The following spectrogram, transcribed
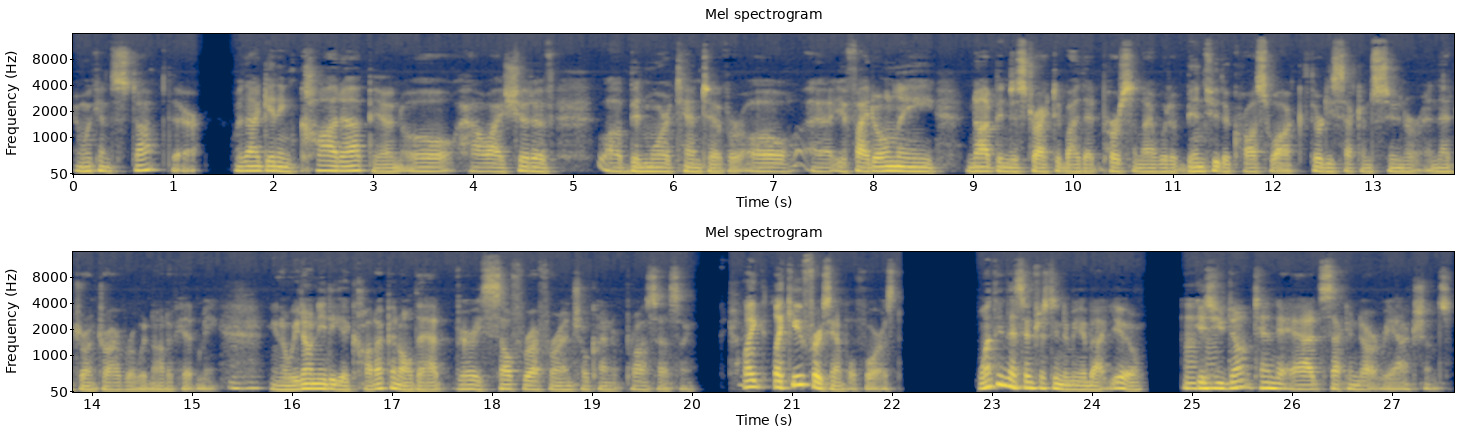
And we can stop there without getting caught up in, oh, how I should have uh, been more attentive, or oh, uh, if I'd only not been distracted by that person, I would have been through the crosswalk 30 seconds sooner and that drunk driver would not have hit me. Mm-hmm. You know, we don't need to get caught up in all that very self referential kind of processing. Like, like you, for example, Forrest. One thing that's interesting to me about you mm-hmm. is you don't tend to add second dart reactions.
